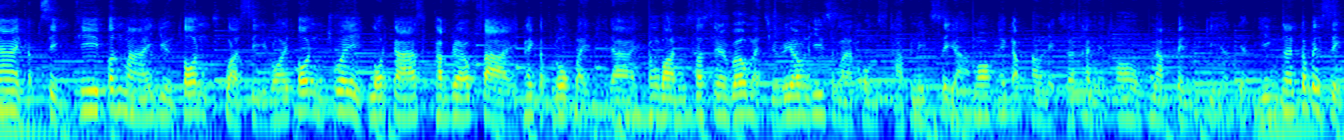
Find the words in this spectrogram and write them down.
ง่ายๆ กับสิ่งที่ต้นไม้ยืนต้นกว่า 400 ต้น ช่วยลดก๊าซคาร์บอนไดออกไซด์ให้กับโลกใบนี้ได้รางวัล Sustainable Material ที่สมาคมสถาปนิกสยามมอบให้กับ a l n e x และ Thai Metal นับเป็นเกียรติอย่างยิ่ง นั่นก็เป็นสิ่ง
